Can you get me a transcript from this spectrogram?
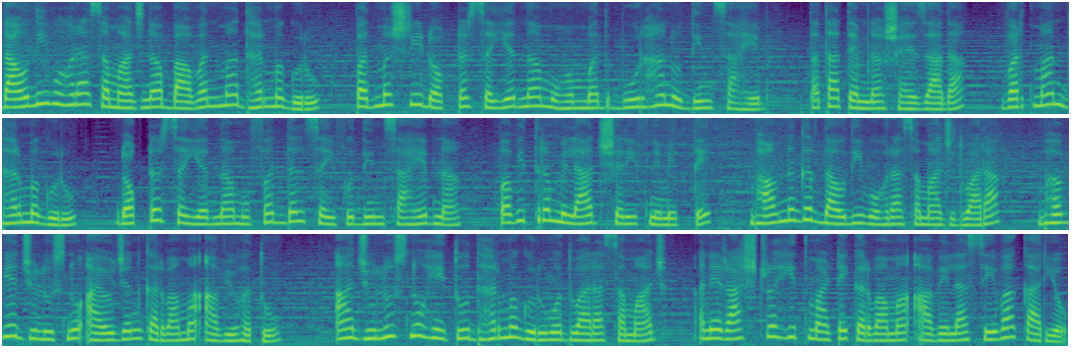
દાઉદી વોહરા સમાજના બાવનમાં ધર્મગુરુ પદ્મશ્રી ડોક્ટર સૈયદના મુહમ્મદ બુરહાનુદ્દીન સાહેબ તથા તેમના શહેઝાદા વર્તમાન ધર્મગુરુ ડોક્ટર સૈયદના મુફદ્દલ સૈફુદ્દીન સાહેબના પવિત્ર મિલાદ શરીફ નિમિત્તે ભાવનગર દાઉદી વોહરા સમાજ દ્વારા ભવ્ય જુલુસનું આયોજન કરવામાં આવ્યું હતું. આ જુલુસનો હેતુ ધર્મગુરુઓ દ્વારા સમાજ અને રાષ્ટ્રહિત માટે કરવામાં આવેલા સેવા કાર્યો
